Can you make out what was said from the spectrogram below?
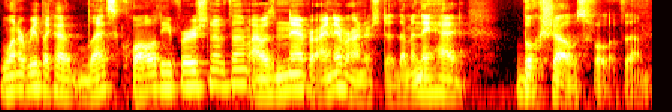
want to read like a less quality version of them. I was never I never understood them. And they had bookshelves full of them.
